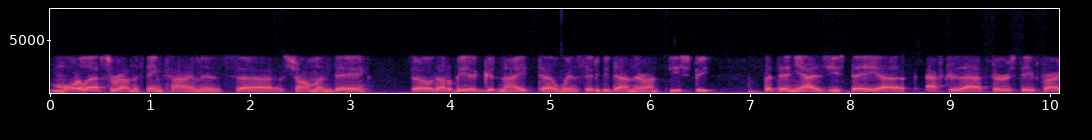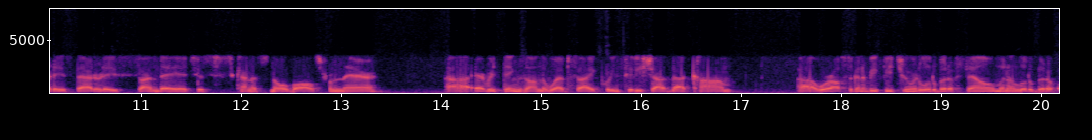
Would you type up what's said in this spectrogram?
more or less around the same time as uh, Shaman Day. So that'll be a good night uh, Wednesday to be down there on C Street but then, yeah, as you say, uh, after that, Thursday, Friday, Saturday, Sunday, it just kind of snowballs from there. Uh, everything's on the website, queencityshout.com. Uh, we're also going to be featuring a little bit of film and a little bit of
